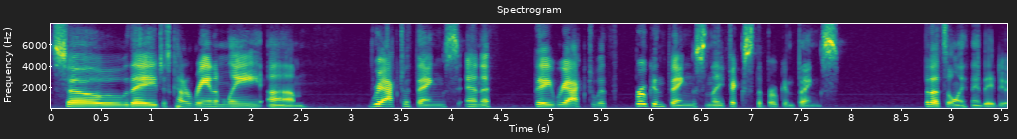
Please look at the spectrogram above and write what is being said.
So they just kind of randomly um, react with things and if they react with broken things and they fix the broken things. But that's the only thing they do.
